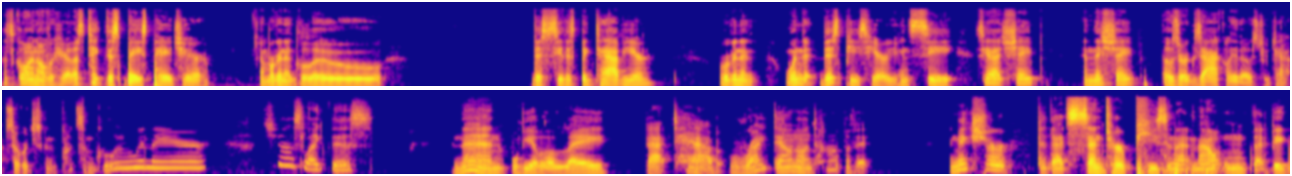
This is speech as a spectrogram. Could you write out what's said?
Let's go on over here. Let's take this base page here and we're gonna glue this, see this big tab here? We're gonna when the, this piece here, you can see, see that shape and this shape? Those are exactly those two tabs. So we're just to put some glue in there, just like this. And then we'll be able to lay that tab right down on top of it. And make sure at that center piece in that mountain, that big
